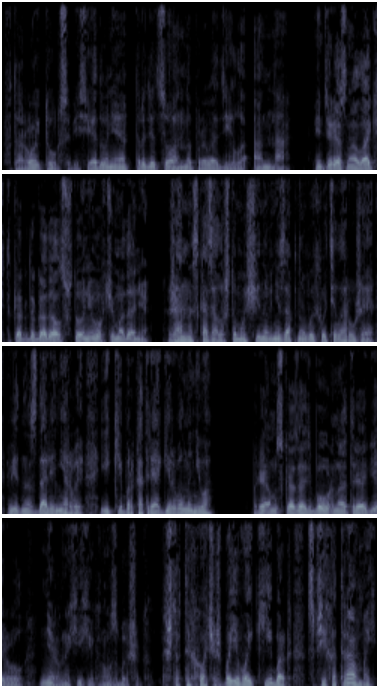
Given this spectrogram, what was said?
Второй тур собеседования традиционно проводила она. «Интересно, а Лаки-то как догадался, что у него в чемодане?» Жанна сказала, что мужчина внезапно выхватил оружие, видно, сдали нервы, и киборг отреагировал на него. Прямо сказать, бурно отреагировал, — нервно хихикнул Збышек. — Что ты хочешь, боевой киборг с психотравмой?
